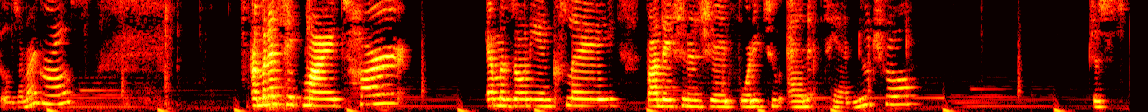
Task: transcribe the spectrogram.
those are my girls. I'm gonna take my Tarte Amazonian Clay foundation in shade 42N Tan Neutral. Just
